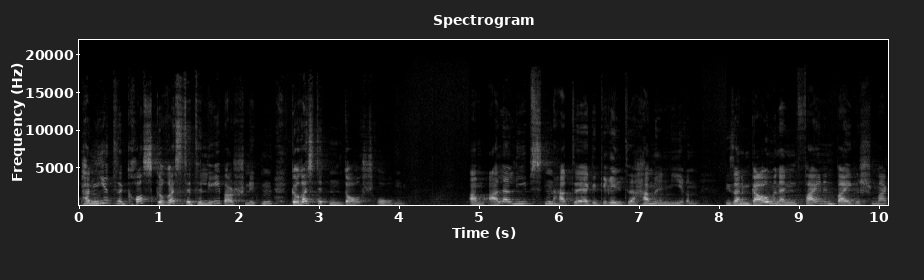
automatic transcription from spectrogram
panierte kross geröstete Leberschnitten, gerösteten Dorschrogen. Am allerliebsten hatte er gegrillte Hammelnieren, die seinem Gaumen einen feinen Beigeschmack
